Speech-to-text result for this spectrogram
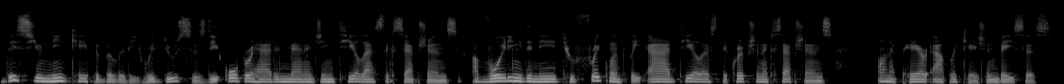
This unique capability reduces the overhead in managing TLS exceptions, avoiding the need to frequently add TLS decryption exceptions on a per application basis.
